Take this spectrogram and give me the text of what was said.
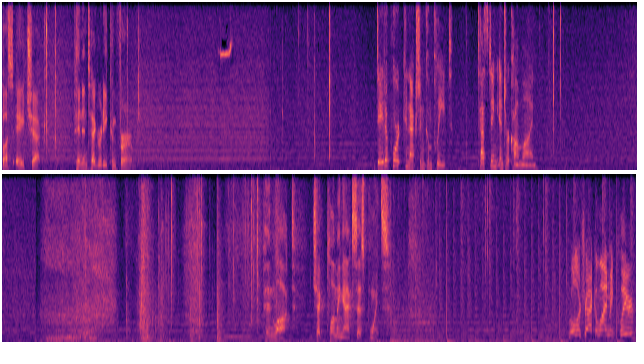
Bus A check. Pin integrity confirmed. Data port connection complete. Testing intercom line. Pin locked. Check plumbing access points. Roller track alignment clear.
